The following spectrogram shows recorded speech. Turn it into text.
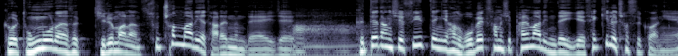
그걸 동물원에서 기를 만한 수천 마리에 달했는데 이제 아. 그때 당시에 수입된 게 한 538마리인데 이게 새끼를 쳤을 거 아니에요.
